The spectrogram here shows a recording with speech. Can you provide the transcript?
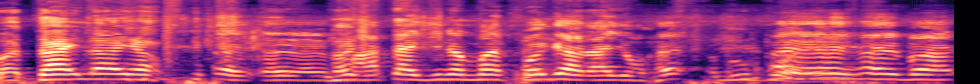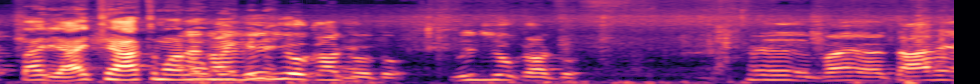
બધા લાયા. માતાજીના માર પગાર આવ્યો હે. ભાઈ. તારી હાથે હાથમાં ન ભાઈ, વીડિયો કાઢો તો વીડિયો કાઢો. એ ભાઈ તારે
